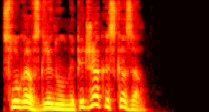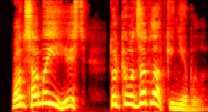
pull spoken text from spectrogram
Слуга взглянул на пиджак и сказал. Он самый и есть, только вот заплатки не было.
